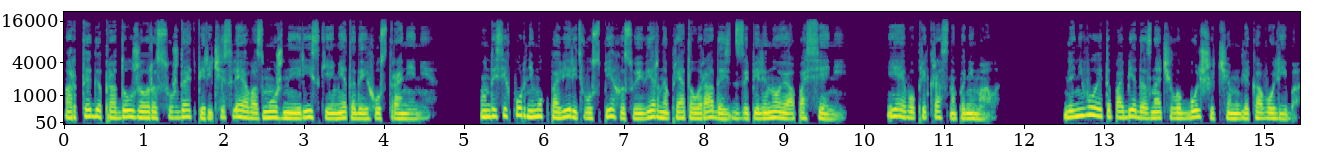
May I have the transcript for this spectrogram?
Артега продолжил рассуждать, перечисляя возможные риски и методы их устранения. Он до сих пор не мог поверить в успех и суеверно прятал радость за пеленою опасений. Я его прекрасно понимала. Для него эта победа значила больше, чем для кого-либо.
